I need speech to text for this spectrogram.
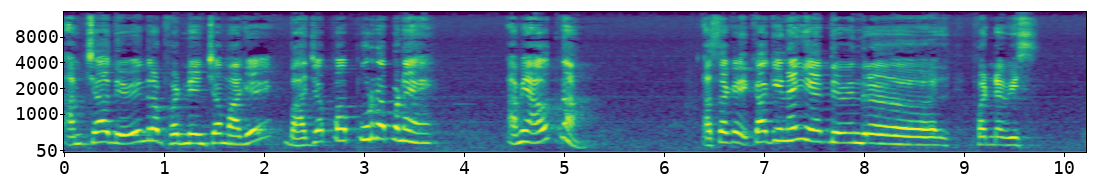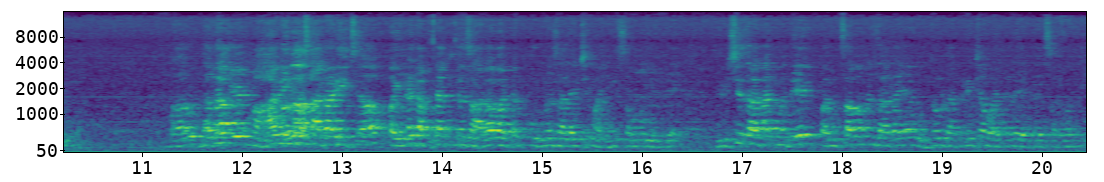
आमच्या देवेंद्र फडणवीसच्या मागे भाजप पूर्णपणे आहे. आम्ही आहोत ना? असं काही एकाकी नाही आहेत देवेंद्र फडणवीस. दादा महाविकास आघाडीचं पहिल्या टप्प्यातलं जागा वाटप पूर्ण झाल्याची माहिती समोर येते. दीडशे जागांमध्ये पंचावन्न जागा या उद्धव ठाकरेंच्या वाट्याला येत आहेत सर्वांनी.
